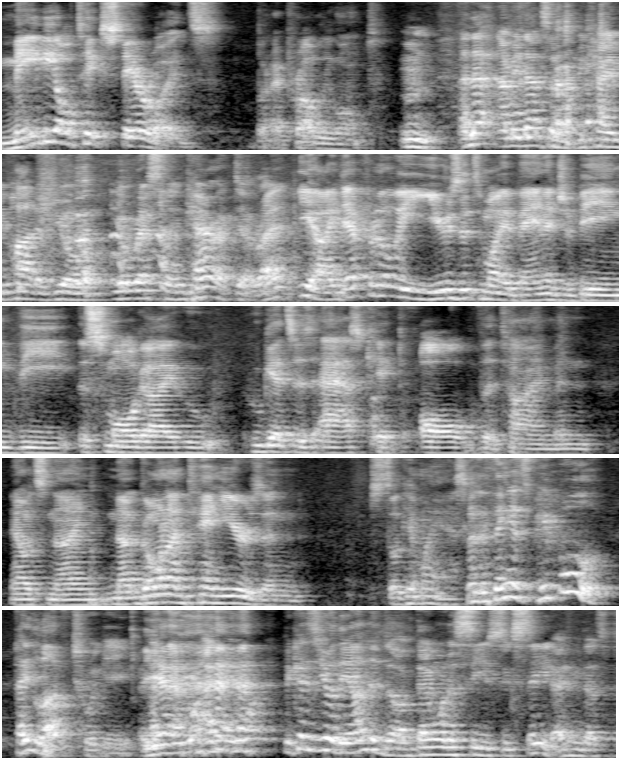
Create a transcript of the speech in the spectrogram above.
Maybe I'll take steroids, but I probably won't. Mm. And that, I mean, that sort of became part of your, your wrestling character, right? Yeah, I definitely use it to my advantage of being the, the small guy who, who gets his ass kicked all the time. And now it's nine, not going on 10 years and still get my ass kicked. But the thing is, people, they love Twiggy. Yeah. they- and they- because you're the underdog, they want to see you succeed. I think that's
